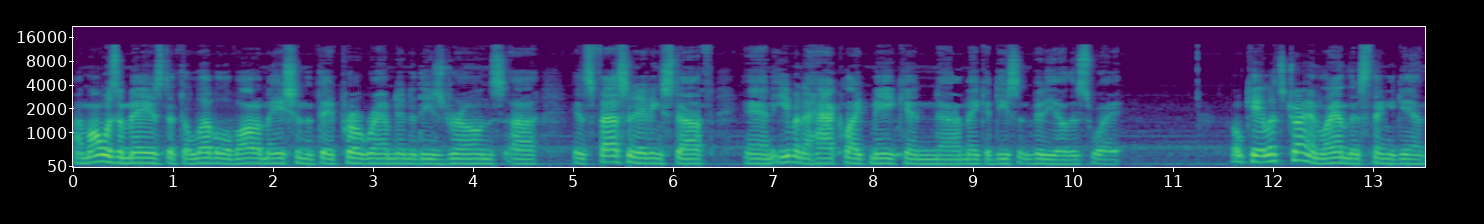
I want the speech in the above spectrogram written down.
I'm always amazed at the level of automation that they've programmed into these drones. Uh, it's fascinating stuff, and even a hack like me can uh, make a decent video this way. Okay, let's try and land this thing again.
